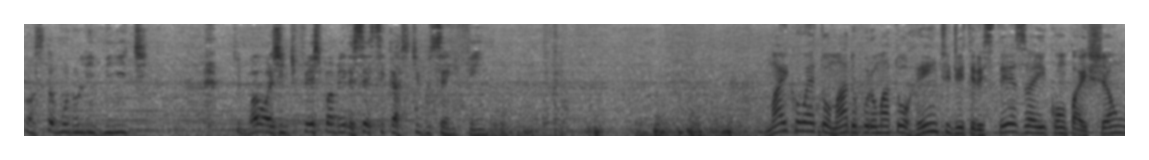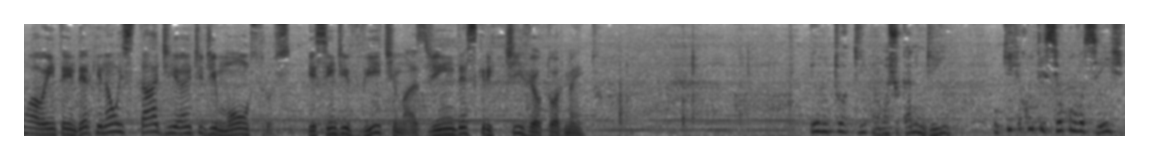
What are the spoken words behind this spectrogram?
Nós estamos no limite. Que mal a gente fez para merecer esse castigo sem fim? Michael é tomado por uma torrente de tristeza e compaixão ao entender que não está diante de monstros, e sim de vítimas de indescritível tormento. Eu não tô aqui para machucar ninguém. O que, que aconteceu com vocês?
